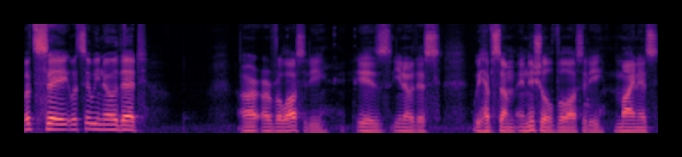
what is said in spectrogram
let's say let's say we know that our, our velocity is you know this we have some initial velocity minus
